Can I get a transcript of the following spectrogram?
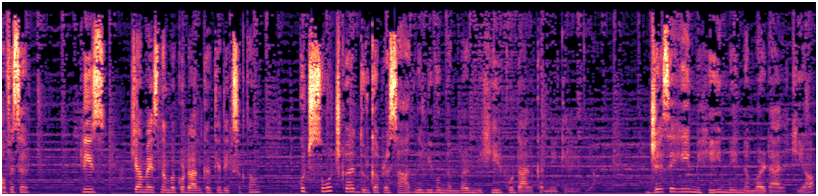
ऑफिसर, प्लीज़, क्या मैं इस नंबर को डाल करके देख सकता हूँ? कुछ सोचकर दुर्गा प्रसाद ने भी वो नंबर मिहिर को डाल करने के लिए दिया। जैसे ही मिहिर ने नंबर डायल किया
